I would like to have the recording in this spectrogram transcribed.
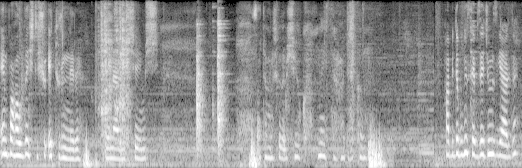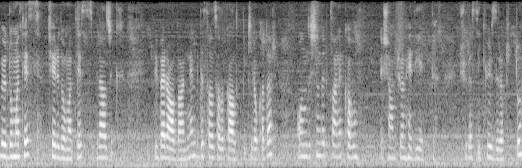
En pahalı da işte şu et ürünleri. Dönermiş şeymiş. Zaten başka da bir şey yok. Neyse hadi bakalım. Ha bir de bugün sebzecimiz geldi. Böyle domates, çeri domates, birazcık biber aldı annem. Bir de salatalık aldık bir kilo kadar. Onun dışında bir tane kavun eşantiyon hediye etti. Şurası 200 lira tuttu.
